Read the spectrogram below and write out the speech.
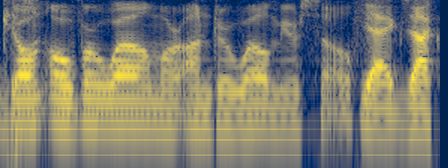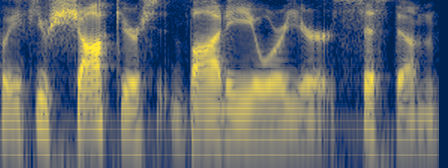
Don't overwhelm or underwhelm yourself. Yeah, exactly. If you shock your body or your system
